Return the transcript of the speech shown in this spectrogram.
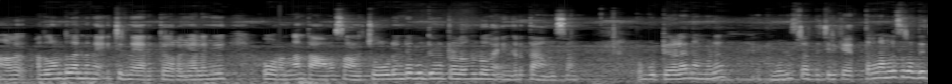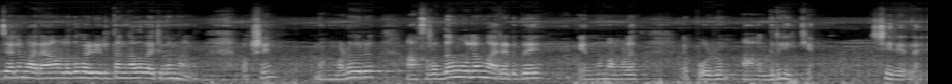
ആൾ അതുകൊണ്ട് തന്നെ ഇച്ചിരി നേരത്തെ ഉറങ്ങി. അല്ലെങ്കിൽ ഇപ്പോൾ ഉറങ്ങാൻ താമസമാണ്. ചൂടിന്റെ ബുദ്ധിമുട്ടുള്ളത് കൊണ്ട് ഭയങ്കര താമസമാണ് അപ്പം കുട്ടികളെ നമ്മൾ എപ്പോഴും ശ്രദ്ധിച്ചിരിക്കുക. എത്ര നമ്മൾ ശ്രദ്ധിച്ചാലും വരാനുള്ളത് വഴിയിൽ തങ്ങാതെ വരുമെന്നാണ്. പക്ഷേ നമ്മുടെ ഒരു അശ്രദ്ധ മൂലം വരരുതേ എന്ന് നമ്മൾ എപ്പോഴും ആഗ്രഹിക്കുക. ശരിയല്ലേ?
